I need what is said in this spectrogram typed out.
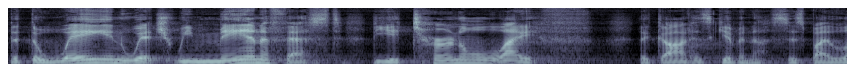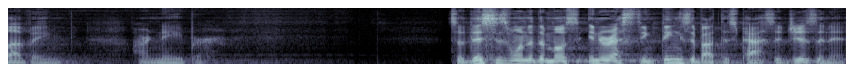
that the way in which we manifest the eternal life that God has given us is by loving our neighbor. So, this is one of the most interesting things about this passage, isn't it?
